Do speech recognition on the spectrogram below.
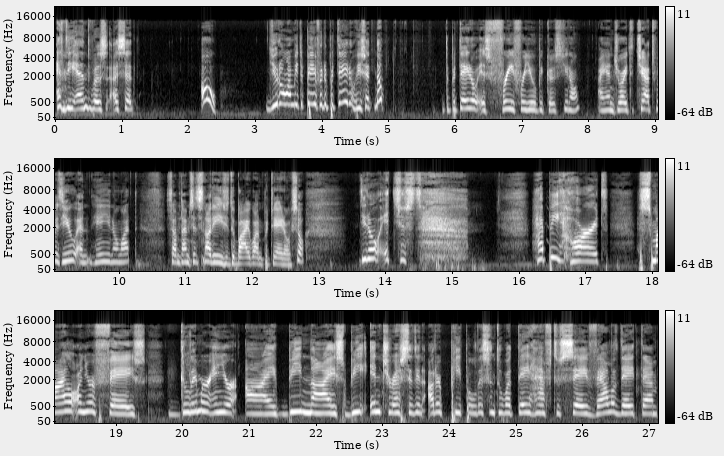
And the end was, I said, Oh, you don't want me to pay for the potato? He said, Nope. The potato is free for you because, you know, I enjoyed the chat with you. And hey, you know what? Sometimes it's not easy to buy one potato. So, you know, it just happy heart, smile on your face, glimmer in your eye, be nice, be interested in other people, listen to what they have to say, validate them,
